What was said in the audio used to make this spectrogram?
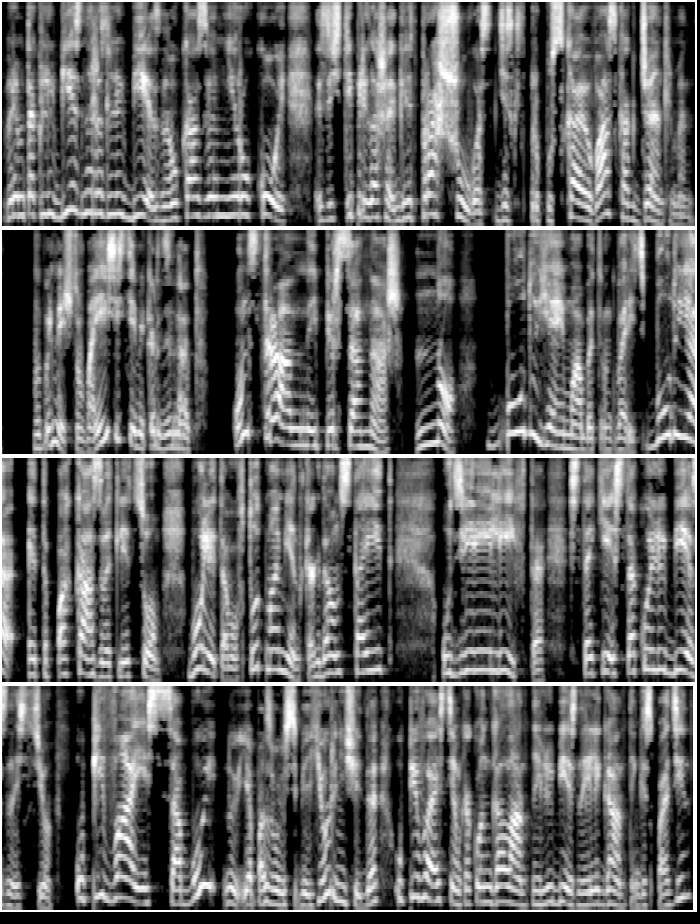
прям так любезно-разлюбезно, указывая мне рукой, значит, и приглашает, говорит, прошу вас, дескать, пропускаю вас как джентльмен. Вы понимаете, что в моей системе координат он странный персонаж, но буду я ему об этом говорить, буду я это показывать лицом. Более того, в тот момент, когда он стоит у дверей лифта с, таки, с такой любезностью, упиваясь собой, ну, я позволю себе ерничать, да, упиваясь тем, как он галантный, любезный, элегантный господин,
